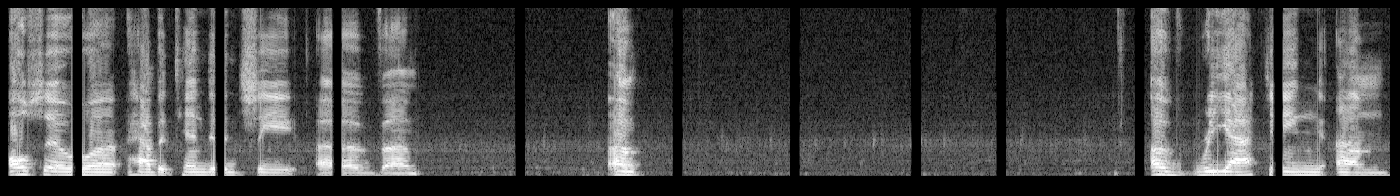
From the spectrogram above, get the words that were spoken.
also uh, have a tendency of um, um, of reacting um,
